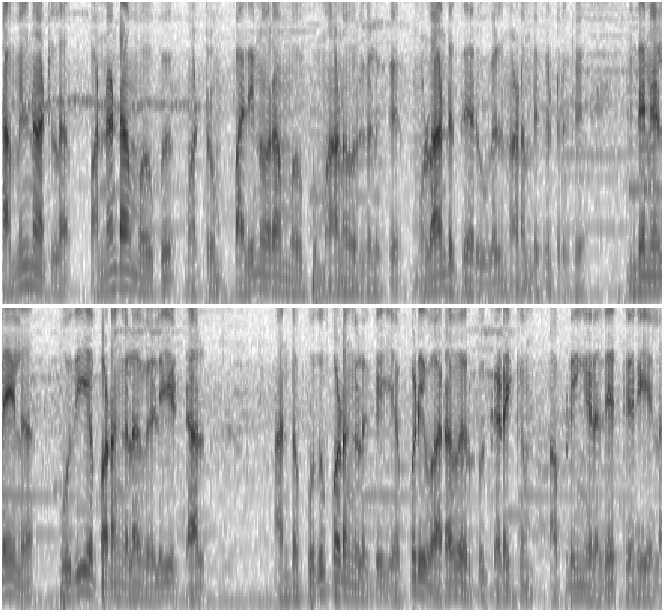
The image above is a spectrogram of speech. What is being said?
தமிழ்நாட்டில் பன்னெண்டாம் வகுப்பு மற்றும் பதினோராம் வகுப்பு மாணவர்களுக்கு முலாண்டு தேர்வுகள் நடந்துக்கிட்டு இருக்கு. இந்த நிலையில் புதிய படங்களை வெளியிட்டால் அந்த புது படங்களுக்கு எப்படி வரவேற்பு கிடைக்கும் அப்படிங்கிறதே தெரியல.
